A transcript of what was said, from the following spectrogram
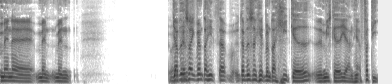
Men, øh, men, men jeg ved hans- så ikke, hvem der, er helt, der, der ved så ikke helt, hvem der er helt gade, øh, mest gadejern her, fordi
